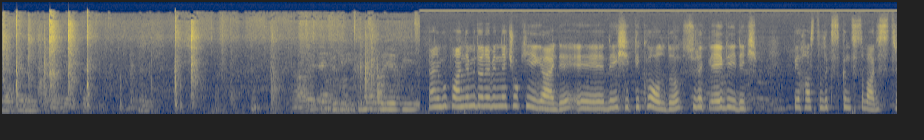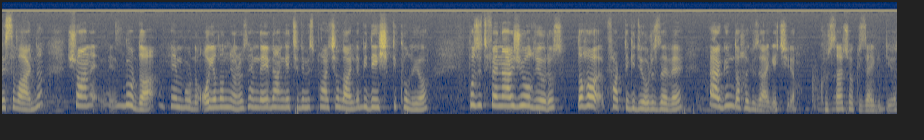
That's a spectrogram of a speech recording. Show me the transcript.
şey yapabilir. En kötü ihtimal oraya bir Yani bu pandemi döneminde çok iyi geldi. Ee, değişiklik oldu. Sürekli evdeydik. Bir hastalık sıkıntısı vardı, stresi vardı. Şu an burada hem burada oyalanıyoruz hem de evden getirdiğimiz parçalarla bir değişiklik oluyor. Pozitif enerji oluyoruz. Daha farklı gidiyoruz eve. Her gün daha güzel geçiyor. Kurslar çok güzel gidiyor.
